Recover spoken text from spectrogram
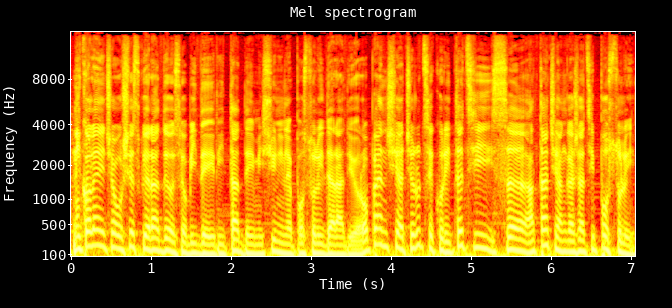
Nicolae Ceaușescu era deosebit de iritat de emisiunile postului de radio european și a cerut securității să atace angajații postului.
